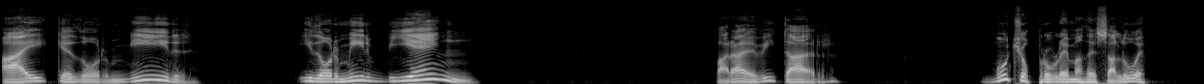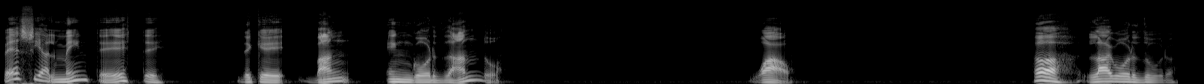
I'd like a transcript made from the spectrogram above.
Hay que dormir y dormir bien para evitar muchos problemas de salud, especialmente este de que van engordando. Wow. Ah, la gordura.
